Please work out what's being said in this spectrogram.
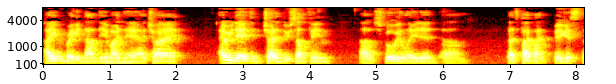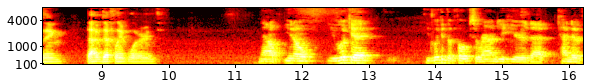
I even break it down day by day. I try every day to try to do something um, school related. Um, that's probably my biggest thing that I've definitely learned. Now, you know, you look at you look at the folks around you here that kind of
